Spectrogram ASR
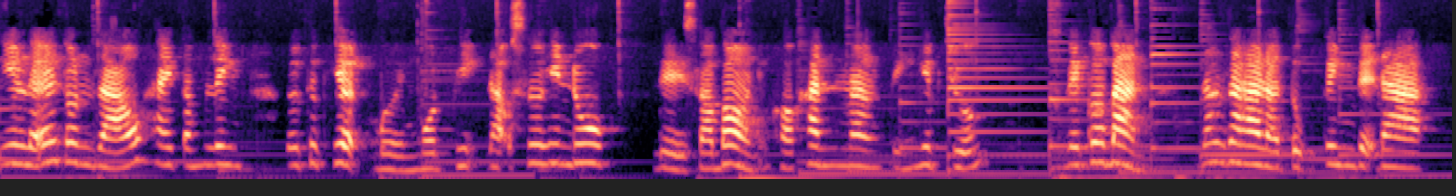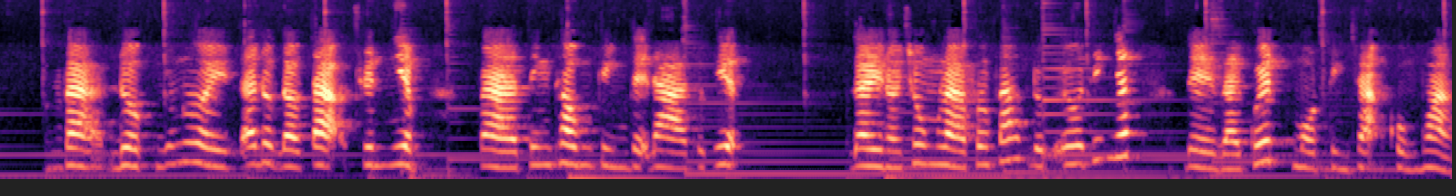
nghi lễ tôn giáo hay tâm linh được thực hiện bởi một vị đạo sư Hindu để xóa bỏ những khó khăn mang tính nghiệp chướng. Về cơ bản, Giác gia là tụng kinh vệ đà và được những người đã được đào tạo chuyên nghiệp và tinh thông kinh vệ đà thực hiện. Đây nói chung là phương pháp được yêu thích nhất để giải quyết một tình trạng khủng hoảng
